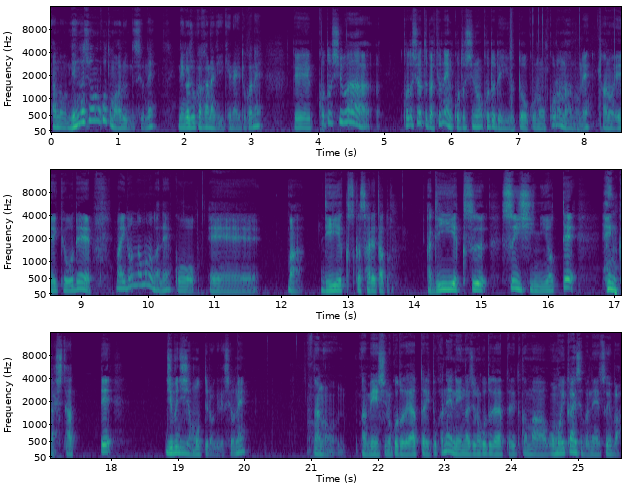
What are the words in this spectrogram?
あの年賀状のこともあるんですよね。年賀状書かなきゃいけないとかね。で今年は今年はというか去年今年のことで言うとこのコロナのねあの影響で、まあ、いろんなものがねこう、えー、まあ DX 化されたと DX 推進によって変化したって自分自身は思ってるわけですよね。あの、まあ、名刺のことであったりとかね、年賀状のことであったりとか、まあ思い返せばね、そういえば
